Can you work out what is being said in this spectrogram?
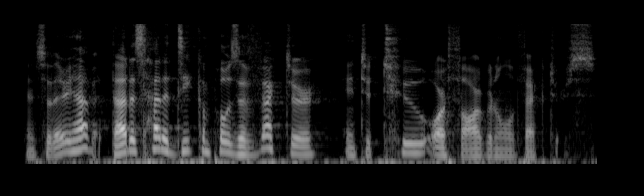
And so there you have it. That is how to decompose a vector into two orthogonal vectors.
